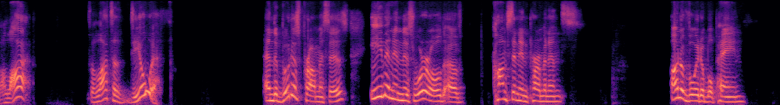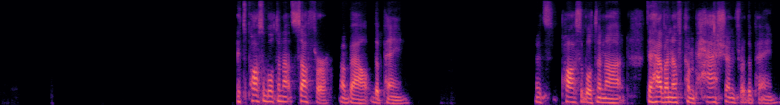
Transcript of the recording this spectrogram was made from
a lot. It's a lot to deal with. And the buddhist promise is even in this world of constant impermanence unavoidable pain it's possible to not suffer about the pain. It's possible to not, to have enough compassion for the pain,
